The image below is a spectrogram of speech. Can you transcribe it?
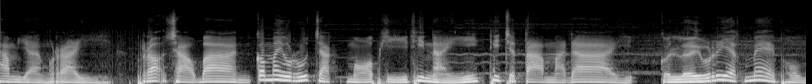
ทำอย่างไร เพราะชาวบ้านก็ไม่รู้จักหมอผีที่ไหนที่จะตามมาได้ ก็เลยเรียกแม่ผม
